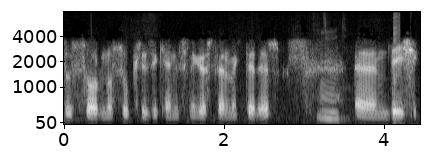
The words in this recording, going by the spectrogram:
su sorunu, su krizi kendisini göstermektedir. Evet. E, değişik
